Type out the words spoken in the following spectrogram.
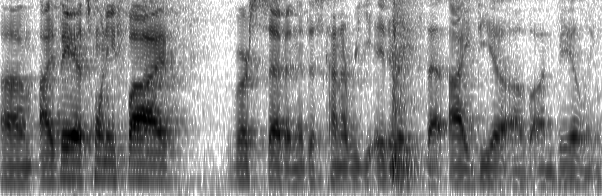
Um, Isaiah 25, verse 7, it just kind of reiterates that idea of unveiling.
